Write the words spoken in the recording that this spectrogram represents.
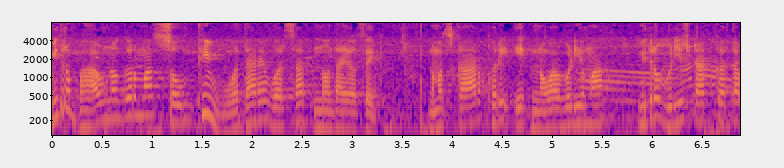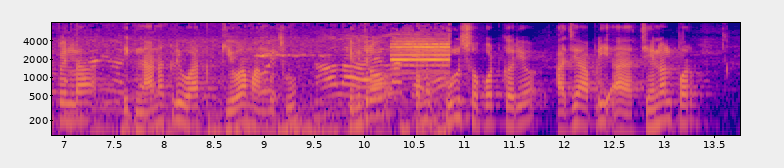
મિત્રો, ભાવનગરમાં સૌથી વધારે વરસાદ નોંધાયો છે. નમસ્કાર, ફરી એક નવા વિડીયોમાં. મિત્રો, વીડિયો સ્ટાર્ટ કરતાં પહેલાં એક નાનકડી વાત કહેવા માગું છું કે મિત્રો, તમે ફૂલ સપોર્ટ કર્યો. આજે આપણી આ ચેનલ પર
